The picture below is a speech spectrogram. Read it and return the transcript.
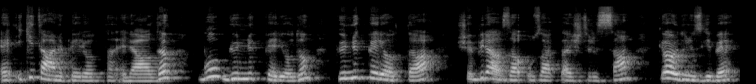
e, iki tane periyottan ele aldım. Bu günlük periyodum. Günlük periyotta şöyle biraz daha uzaklaştırırsam gördüğünüz gibi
